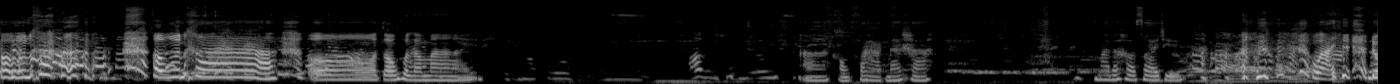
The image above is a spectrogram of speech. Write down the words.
ขอบคุณค่ะ ขอบคุณค่ะ โอ้จองผลไม้อ๋อมีชุดนึง อ่าของฝากนะคะ มาแล้วเขาซอยถือไหวดู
